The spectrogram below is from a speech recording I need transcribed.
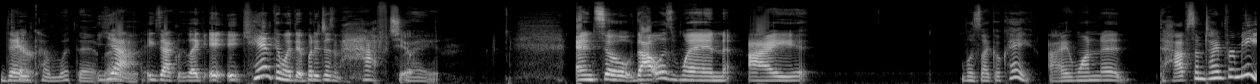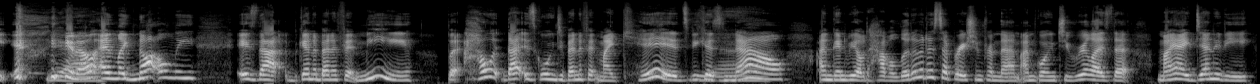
there Can come with it. yeah exactly like it, it can come with it but it doesn't have to Right. and so that was when I was like, okay, I want to have some time for me, you know? And like, not only is that going to benefit me, but how that is going to benefit my kids because Yeah. now I'm going to be able to have a little bit of separation from them. I'm going to realize that my identity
